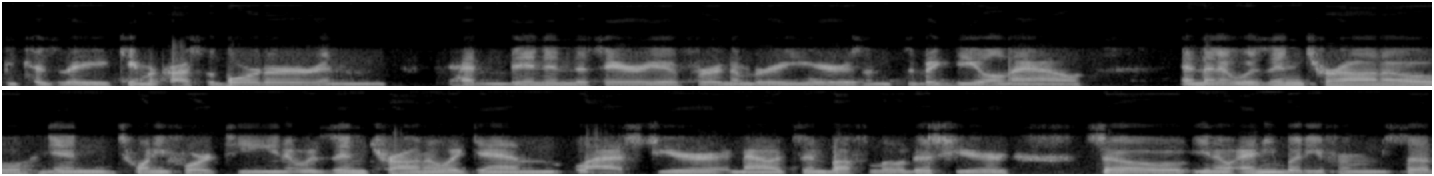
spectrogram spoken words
because they came across the border and hadn't been in this area for a number of years and it's a big deal now. And then it was in Toronto in 2014. It was in Toronto again last year, and now it's in Buffalo this year. So, you know, anybody from so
